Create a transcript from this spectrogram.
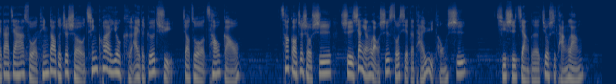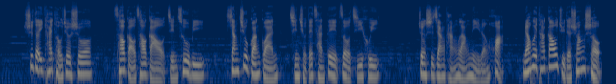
才大家所听到的这首轻快又可爱的歌曲，叫做《草稿》。《草稿》这首诗是向阳老师所写的台语童诗，其实讲的就是螳螂。诗的一开头就说：“草稿草稿真趣味，双手管管，亲像在田地做指挥。”正是将螳螂拟人化，描绘他高举的双手，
